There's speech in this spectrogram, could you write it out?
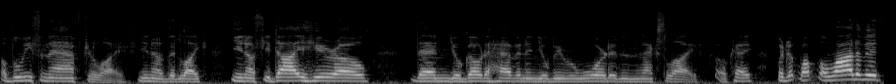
a belief in the afterlife. You know, that like, you know, if you die a hero, then you'll go to heaven and you'll be rewarded in the next life. Okay? But a lot of it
